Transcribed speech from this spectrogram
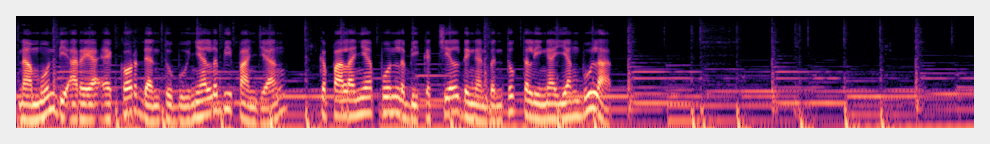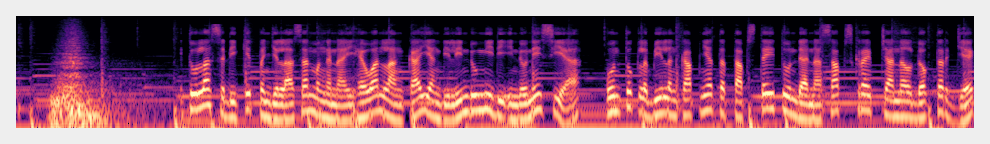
Namun di area ekor dan tubuhnya lebih panjang, kepalanya pun lebih kecil dengan bentuk telinga yang bulat. Itulah sedikit penjelasan mengenai hewan langka yang dilindungi di Indonesia. Untuk lebih lengkapnya tetap stay tune dan subscribe channel Dr. Jack,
